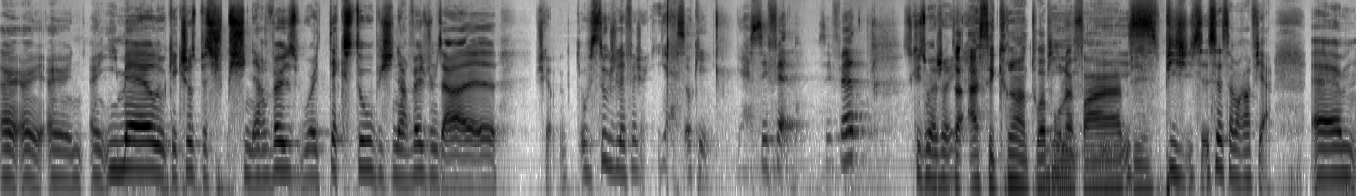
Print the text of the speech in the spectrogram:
un, un, un- email ou quelque chose, parce que je, puis je suis nerveuse, ou un texto, puis je suis nerveuse, je me dis, ah, euh, je suis comme- aussitôt que je le fais, je dis, yes, OK, yes, c'est fait, c'est fait. Excuse-moi, je t'as assez cru en toi pour le faire. Puis... Puis ça, ça me rend fière. Euh,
